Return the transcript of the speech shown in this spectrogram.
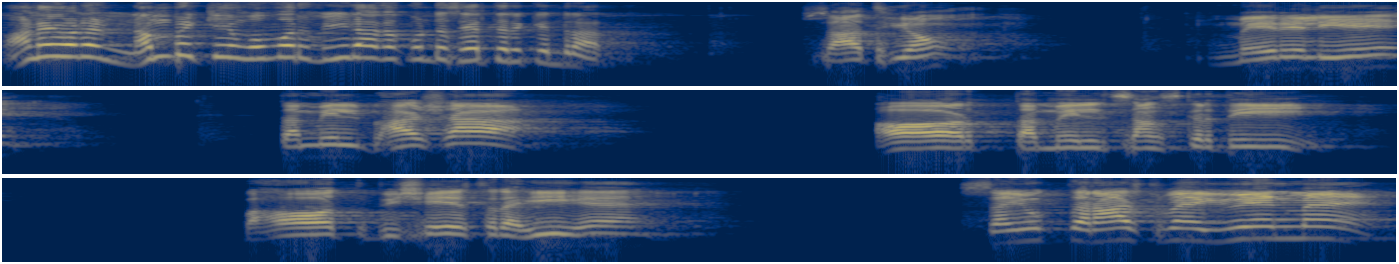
அனைவருடன் நம்பிக்கையும் ஒவ்வொரு வீடாக கொண்டு சேர்த்திருக்கின்றார். சாத்தியம் மேரே तमिल भाषा और तमिल संस्कृति बहुत विशेष रही है। संयुक्त राष्ट्र में, यूएन में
